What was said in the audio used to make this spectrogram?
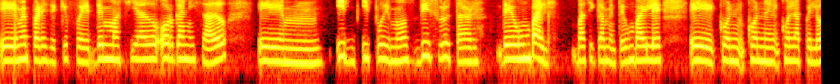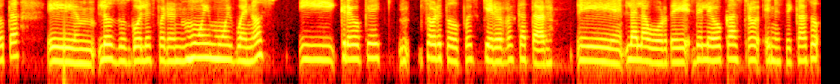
Eh, me parece que fue demasiado organizado em, y, y pudimos disfrutar de un baile básicamente un baile eh, con, con, con, la pelota. Em, los dos goles fueron muy, muy buenos y creo que mm, sobre todo pues quiero rescatar eh, la labor de, de, Leo Castro en este caso,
